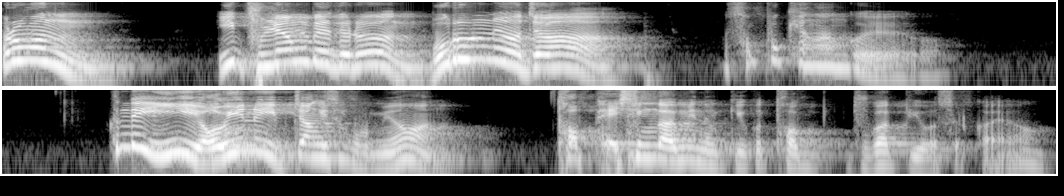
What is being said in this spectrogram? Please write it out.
여러분, 이 불량배들은 모르는 여자 성폭행한 거예요. 근데 이 여인의 입장에서 보면 더 배신감이 느끼고 더 누가 비웠을까요?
